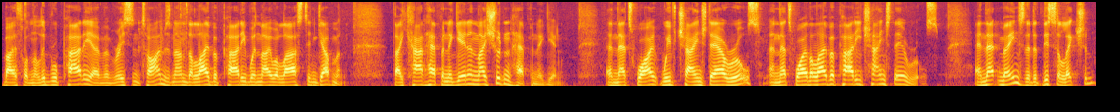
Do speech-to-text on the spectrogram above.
both on the Liberal Party over recent times and under the Labor Party when they were last in government. They can't happen again and they shouldn't happen again. And that's why we've changed our rules and that's why the Labor Party changed their rules. And that means that at this election,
